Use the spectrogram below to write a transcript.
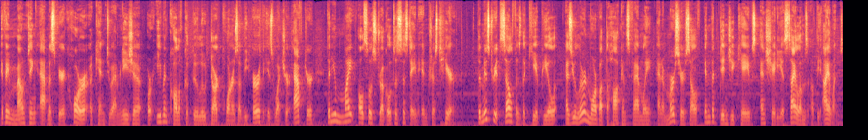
If a mounting atmospheric horror akin to Amnesia or even Call of Cthulhu Dark Corners of the Earth is what you're after, then you might also struggle to sustain interest here. The mystery itself is the key appeal as you learn more about the Hawkins family and immerse yourself in the dingy caves and shady asylums of the island.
